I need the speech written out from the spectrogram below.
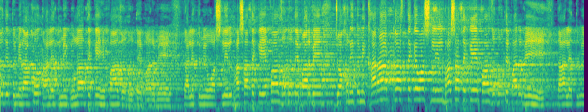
যদি তুমি রাখো তাহলে তুমি গুণা থেকে হেফাজত হতে পারবে। তাহলে তুমি অশ্লীল ভাষা থেকে হেফাজত হতে পারবে। যখনই তুমি খারাপ কাজ থেকে অশ্লীল ভাষা থেকে হেফাজত হতে পারবে, তাহলে তুমি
